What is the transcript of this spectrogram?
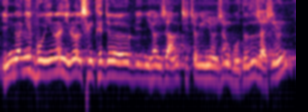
인간이 보이는 이런 생태적인 현상, 지적인 현상 모두도 사실은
